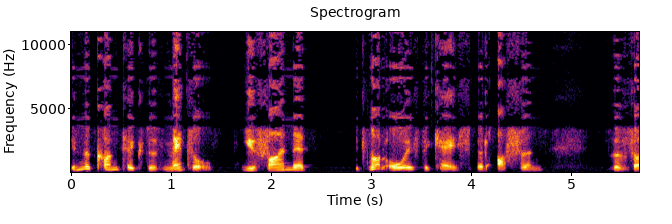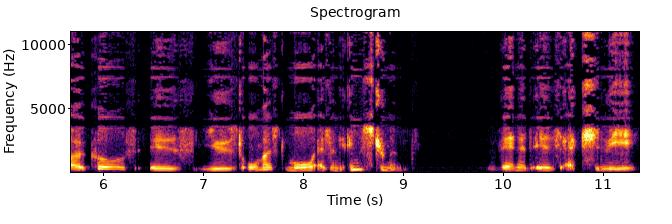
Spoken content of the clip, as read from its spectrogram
In the context of metal, you find that it's not always the case, but often the vocals is used almost more as an instrument than it is actually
